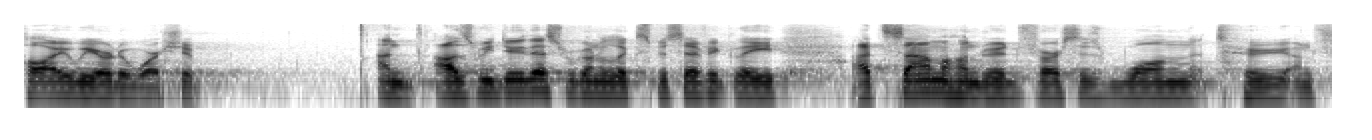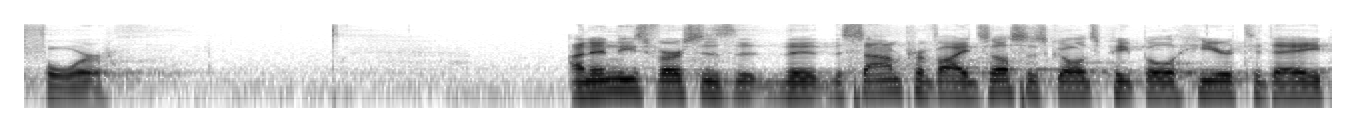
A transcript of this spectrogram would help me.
how we are to worship. And as we do this, we're going to look specifically at Psalm 100, verses 1, 2, and 4. And in these verses, the, the, the, psalm provides us as God's people here today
